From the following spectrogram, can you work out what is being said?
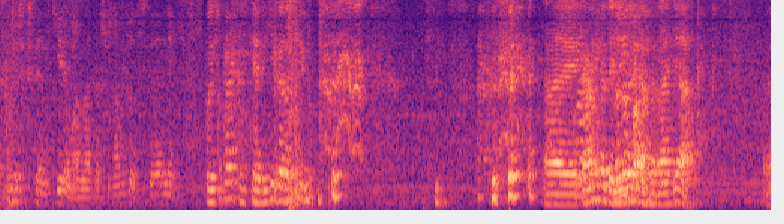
Σκύλος χριστιανική ρε μαλάκα, σου γαμίσω ότι και δεν έχεις. Που έχεις πάει χριστιανική κατασκήνη. ε, κάνουμε delivery καφεδάκια. Ε,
